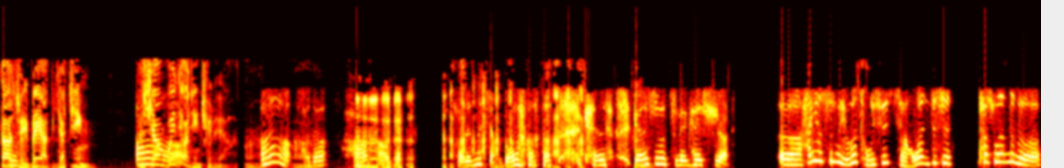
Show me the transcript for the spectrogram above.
大水杯啊比较近，哦香灰掉进去了呀，嗯。哦，好的，好好的。好的，那想多了，感恩感恩师傅慈悲开示。呃，还有师傅有个同学想问，就是他说那个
